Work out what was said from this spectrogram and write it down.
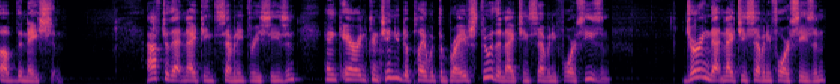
of the nation. After that 1973 season, Hank Aaron continued to play with the Braves through the 1974 season. During that 1974 season,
